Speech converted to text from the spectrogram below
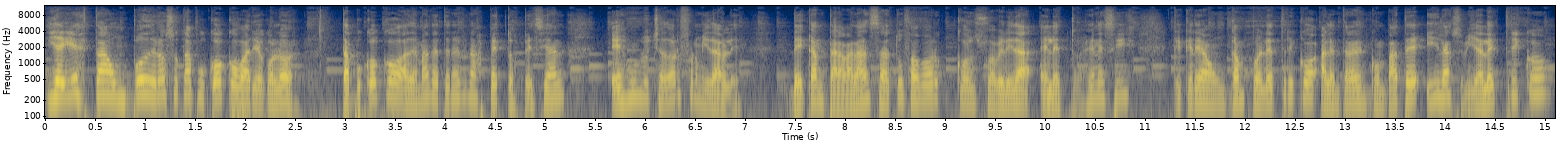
Y ahí está un poderoso Tapu Koko variocolor. Tapu Koko, además de tener un aspecto especial, es un luchador formidable. Decanta la balanza a tu favor con su habilidad Electrogénesis, que crea un campo eléctrico al entrar en combate, y la semilla eléctrico,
